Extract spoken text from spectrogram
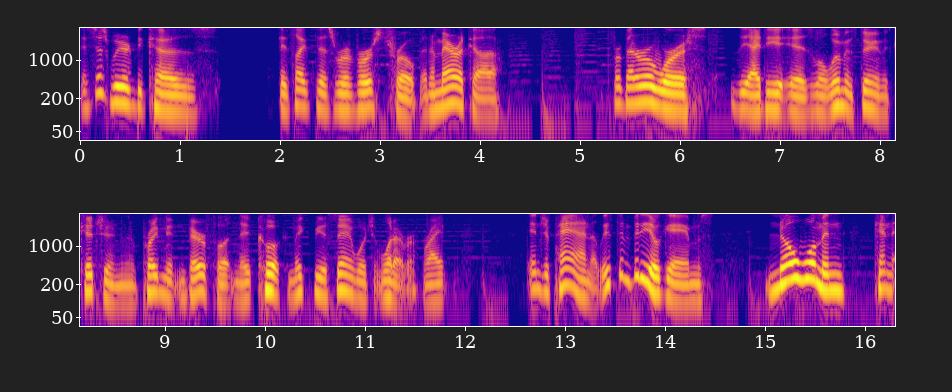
It's just weird because it's like this reverse trope. In America, for better or worse, the idea is well, women stay in the kitchen and they're pregnant and barefoot and they cook, make me a sandwich, whatever, right? In Japan, at least in video games, no woman can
